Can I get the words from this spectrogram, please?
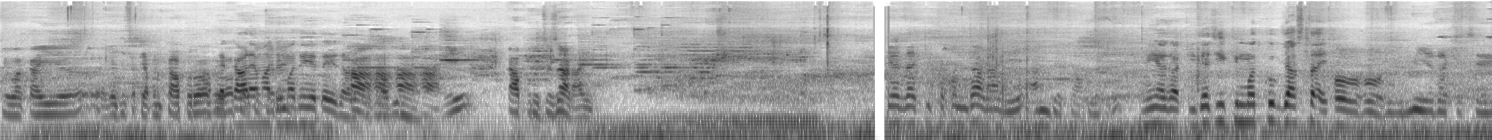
किंवा काही अं, ह्याच्यासाठी आपण कापूर आपल्या वापरतो काळ्या तर- मातीमध्ये येते हा हा हा हा हे कापूरचं झाड आहे. जातीचं पण झाड आहे आंब्याचं आपल्याकडे मी या जाती त्याची किंमत खूप जास्त आहे. हो हो हे मियाजाकीचे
